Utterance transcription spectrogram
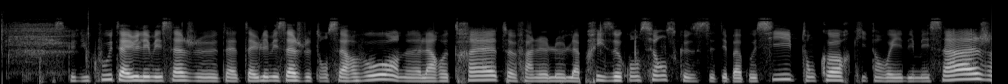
Parce que du coup, tu as eu les messages, de tu as eu les messages de ton cerveau, heu, la retraite, enfin la prise de conscience que c'était pas possible, ton corps qui t'envoyait des messages.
